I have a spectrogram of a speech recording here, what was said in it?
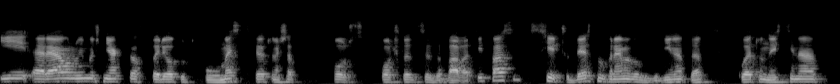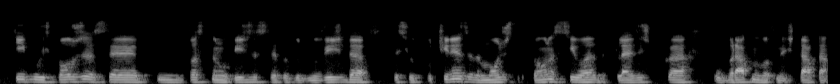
и реално имаш някакъв период от около месец, където нещата почват да се забавят. И това си е чудесно време в годината, което наистина ти го използваш да се възстановиш, да се възобновиш, да, да си отпочинеш, за да можеш с пълна сила да влезеш обратно в нещата,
